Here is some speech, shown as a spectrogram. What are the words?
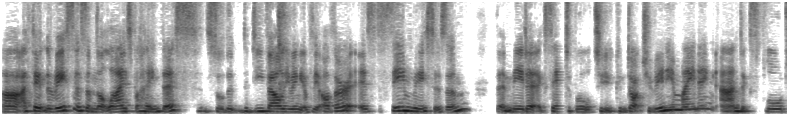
Uh, I think the racism that lies behind this, so the, the devaluing of the other, is the same racism that made it acceptable to conduct uranium mining and explode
